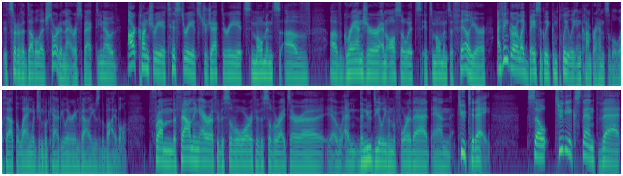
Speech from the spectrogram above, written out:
It's sort of a double edged sword in that respect. You know, our country, its history, its trajectory, its moments of of grandeur and also its its moments of failure, I think are like basically completely incomprehensible without the language and vocabulary and values of the Bible from the founding era through the Civil War, through the Civil Rights era, and the New Deal even before that, and to today. So, to the extent that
